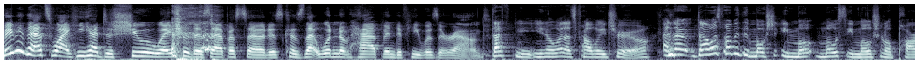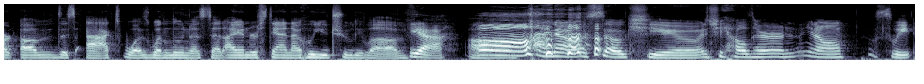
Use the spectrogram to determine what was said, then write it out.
Maybe that's why he had to shoo away for this episode, is because that wouldn't have happened if he was around. That's you know what that's probably true, and that, that was probably the most emo- most emotional part of this act was when Luna said, "I understand now who you truly love." Yeah. Aw. I know, it was so cute, and she held her, and you know, sweet.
